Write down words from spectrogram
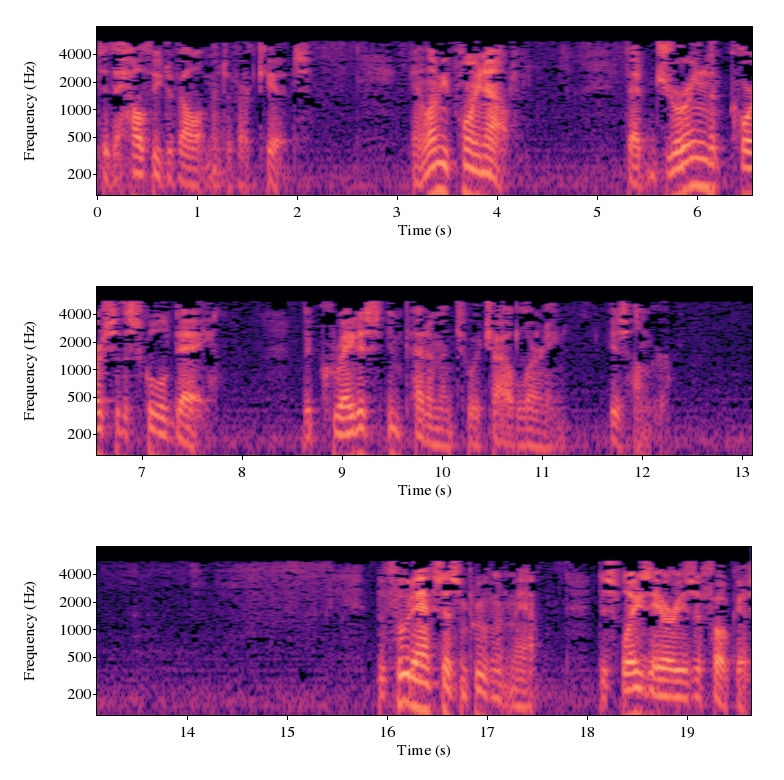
to the healthy development of our kids. And let me point out that during the course of the school day, the greatest impediment to a child learning is hunger. The Food Access Improvement Map displays areas of focus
